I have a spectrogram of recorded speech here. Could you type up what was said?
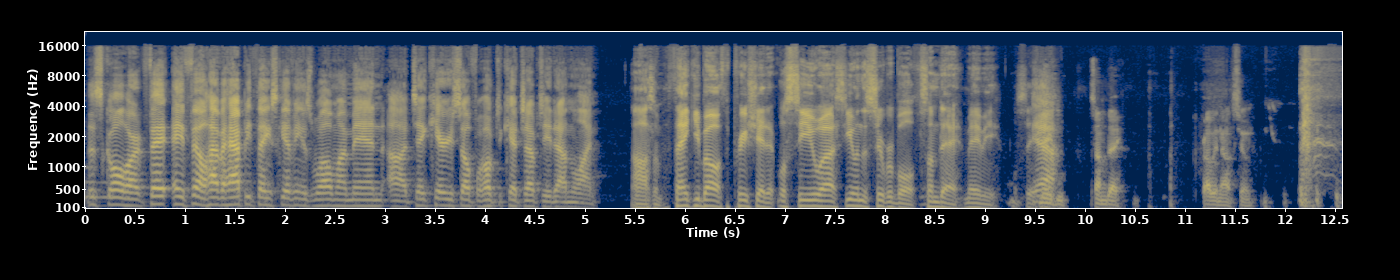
the Skol heart. Hey Phil, have a happy Thanksgiving as well, my man. Uh, take care of yourself. We'll hope to catch up to you down the line. Awesome. Thank you both. Appreciate it. We'll see you. Uh, see you in the Super Bowl someday. Maybe. We'll see. Yeah. Maybe someday. Probably not soon.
